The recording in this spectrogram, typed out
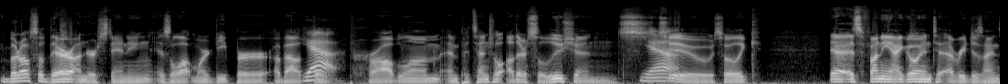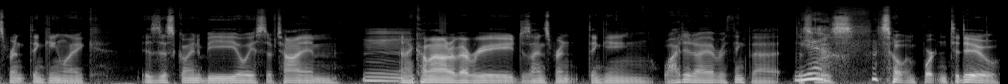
But also, their understanding is a lot more deeper about Yeah. the problem and potential other solutions Yeah. too. So, like, yeah, it's funny. I go into every design sprint thinking like, is this going to be a waste of time? Hmm. And I come out of every design sprint thinking, why did I ever think that this Yeah. was so important to do?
